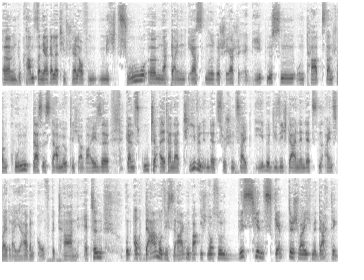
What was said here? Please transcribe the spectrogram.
Ähm, du kamst dann ja relativ schnell auf mich zu ähm, nach deinen ersten Rechercheergebnissen und tatst dann schon kund, dass es da möglicherweise ganz gute Alternativen in der Zwischenzeit gäbe, die sich da in den letzten ein, zwei, drei Jahren aufgetan hätten. Und auch da muss ich sagen, war ich noch so ein bisschen skeptisch, weil ich mir dachte,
